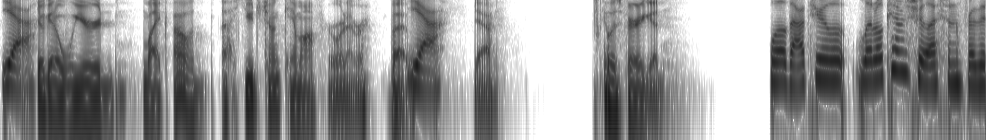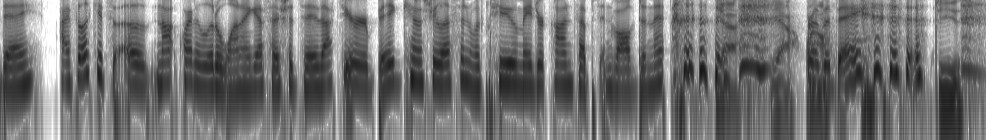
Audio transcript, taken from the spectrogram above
Yeah. you'll get a weird, like, oh, a huge chunk came off or whatever. But Yeah. yeah, it was very good. Well, that's your little chemistry lesson for the day. I feel like it's a, not quite a little one, I guess I should say. That's your big chemistry lesson with two major concepts involved in it. Yeah, yeah. for the day. Jeez.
